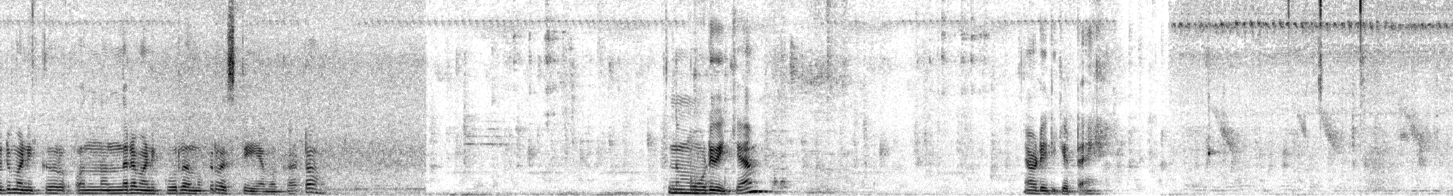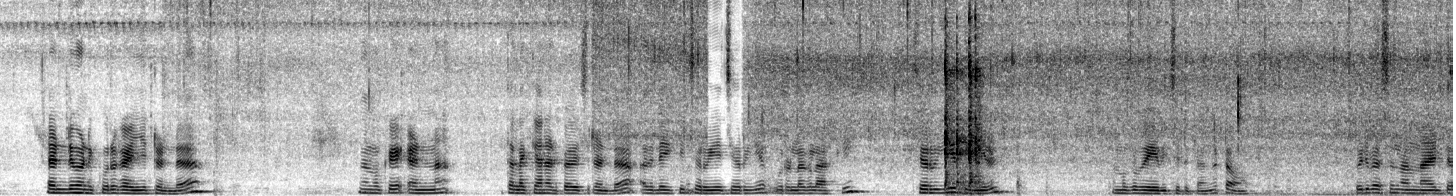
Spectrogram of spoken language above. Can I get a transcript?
ഒരു മണിക്കൂർ ഒന്നൊന്നര മണിക്കൂർ നമുക്ക് റെസ്റ്റ് ചെയ്യാൻ വെക്കാം കേട്ടോ. ഒന്ന് മൂടി വയ്ക്കാം അവിടെ ഇരിക്കട്ടെ. രണ്ട് മണിക്കൂർ കഴിഞ്ഞിട്ടുണ്ട്. നമുക്ക് എണ്ണ തിളയ്ക്കാൻ അടുപ്പ് വെച്ചിട്ടുണ്ട്. അതിലേക്ക് ചെറിയ ചെറിയ ഉരുളകളാക്കി ചെറിയ തീയിൽ നമുക്ക് വേവിച്ചെടുക്കാം കേട്ടോ. ഒരു വശം നന്നായിട്ട്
